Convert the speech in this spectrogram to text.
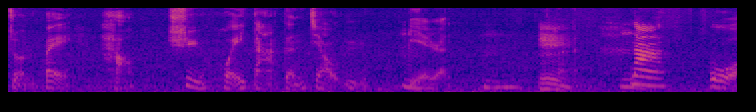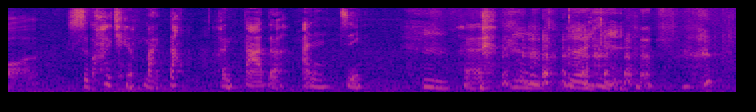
准备好去回答跟教育别人。嗯，那我十块钱买到很大的安静，嗯，对，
